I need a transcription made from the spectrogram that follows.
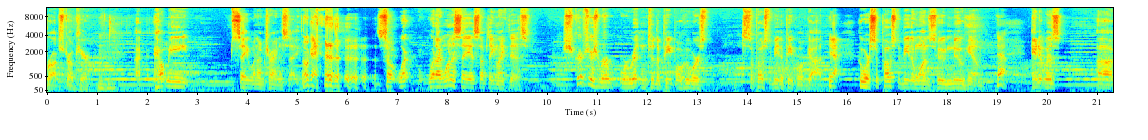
broad stroke here uh, help me say what I'm trying to say Okay. so what what I want to say is something like this scriptures were, were written to the people who were supposed to be the people of God yeah. Who were supposed to be the ones who knew him Yeah. and it was uh,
